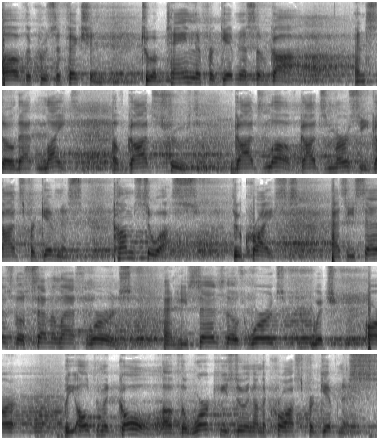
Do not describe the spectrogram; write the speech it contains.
of the crucifixion to obtain the forgiveness of God. And so that light of God's truth, God's love, God's mercy, God's forgiveness comes to us through Christ as he says those seven last words. And he says those words which are the ultimate goal of the work he's doing on the cross forgiveness.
